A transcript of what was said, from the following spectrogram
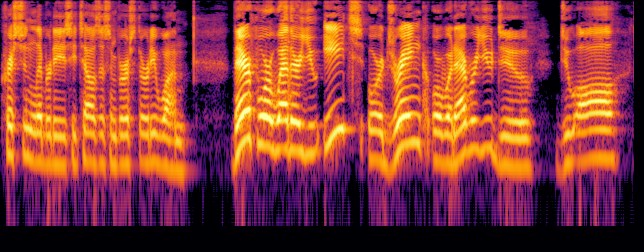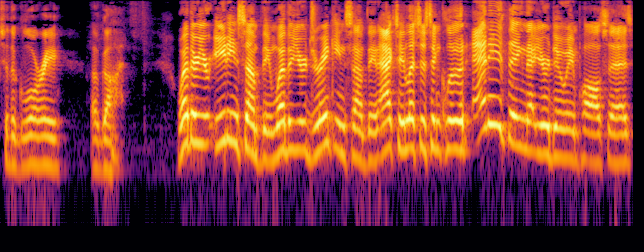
Christian liberties. He tells us in verse 31 Therefore, whether you eat or drink or whatever you do, do all to the glory of God. Whether you're eating something, whether you're drinking something, actually, let's just include anything that you're doing, Paul says,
